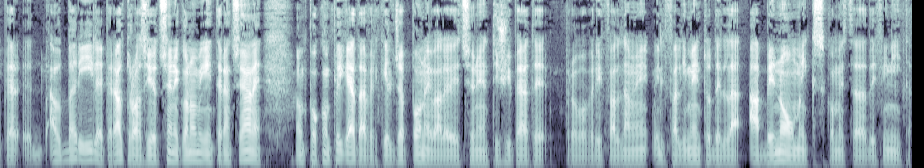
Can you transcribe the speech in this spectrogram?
per, al barile, peraltro la situazione economica internazionale è un po' complicata perché il Giappone va alle elezioni anticipate proprio per il fallimento della Abenomics come è stata definita.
